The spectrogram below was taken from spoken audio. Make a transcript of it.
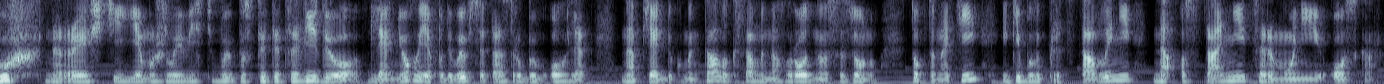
Ух, нарешті є можливість випустити це відео. Для нього я подивився та зробив огляд на 5 документалок саме нагородного сезону, тобто на ті, які були представлені на останній церемонії Оскар.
